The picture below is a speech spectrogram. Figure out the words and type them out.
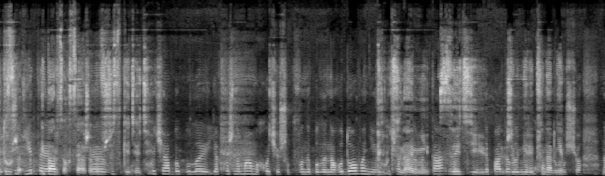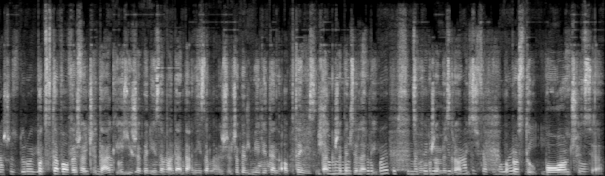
І дуже- всі діти, і bardzo chcę, żeby е, wszystkie dzieci хоча б були, як кожна мама хоче, щоб вони були нагодовані, Byli хоча б przynajmniej елементарно, syci, і не падали żeby mieli духом, przynajmniej тому що наше здоров'я podstawowe rzeczy, фізичне tak? також I żeby nie від zapada, da, морального nie zap, залежить żeby mieli ten optymizm, tak, że będzie lepiej. Co my możemy zrobić? Po prostu połączyć się.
